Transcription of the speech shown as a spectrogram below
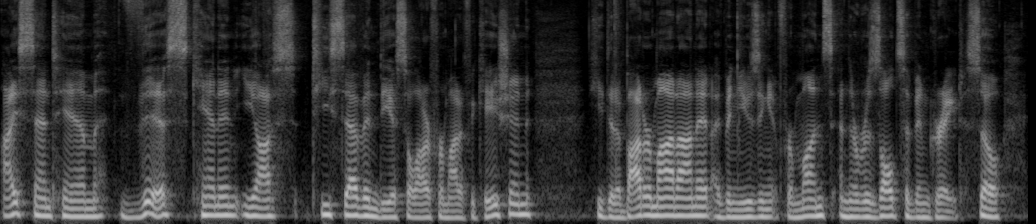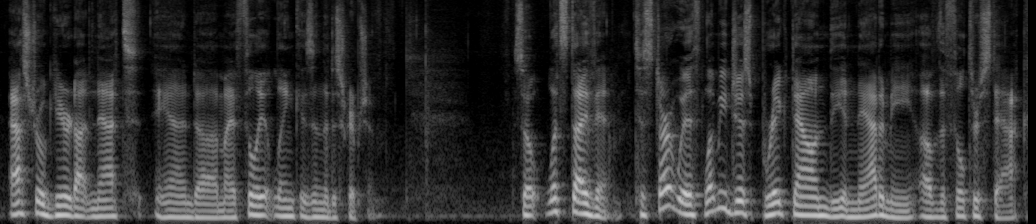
I sent him this Canon EOS T7 DSLR for modification. He did a Baader mod on it. I've been using it for months and the results have been great. So astrogear.net and uh, my affiliate link is in the description. So let's dive in. To start with, let me just break down the anatomy of the filter stack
